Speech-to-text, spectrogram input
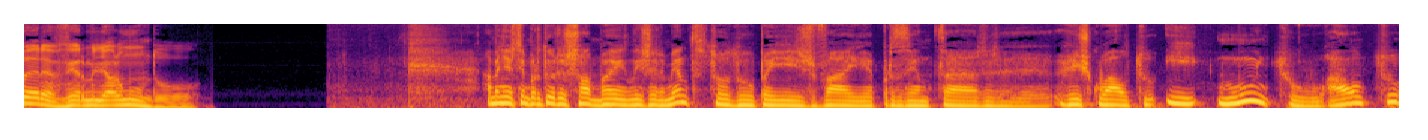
para ver melhor o mundo. Amanhã as temperaturas sobem ligeiramente, todo o país vai apresentar eh, risco alto e muito alto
